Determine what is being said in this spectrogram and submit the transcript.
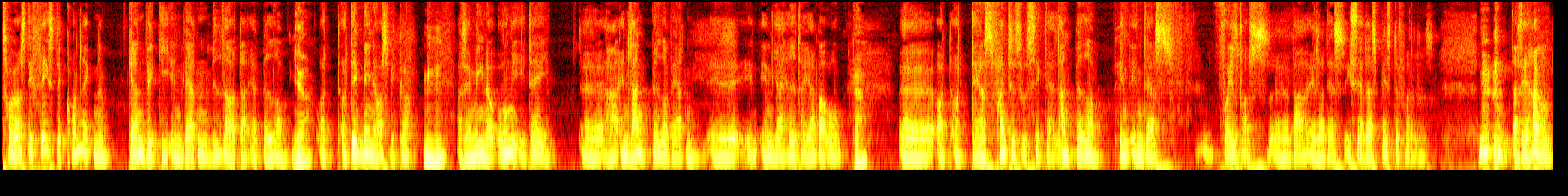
tror jeg også, de fleste grundlæggende gerne vil give en verden videre, der er bedre. Ja. Og, og det mener jeg også, vi gør. Mm-hmm. Altså jeg mener, unge i dag øh, har en langt bedre verden, øh, end, end jeg havde, da jeg var ung. Ja. Øh, og, og deres fremtidsudsigter er langt bedre, end, end deres forældres øh, var, eller deres, især deres bedsteforældres. altså jeg har jo en,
